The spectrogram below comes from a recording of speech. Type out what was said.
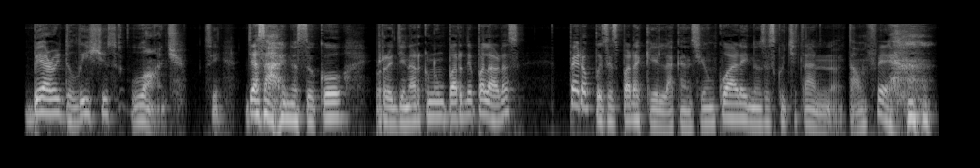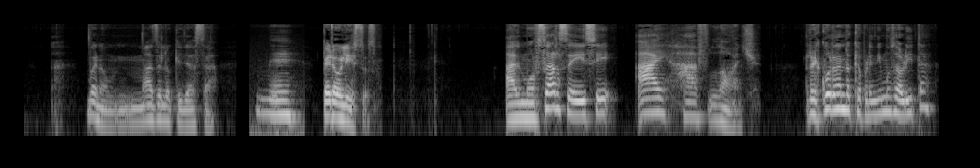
very delicious lunch, ¿sí? Ya saben, nos tocó rellenar con un par de palabras, pero pues es para que la canción cuare y no se escuche tan, tan fea. bueno, más de lo que ya está. Pero listos. Almorzar se dice I have lunch. ¿Recuerdan lo que aprendimos ahorita?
